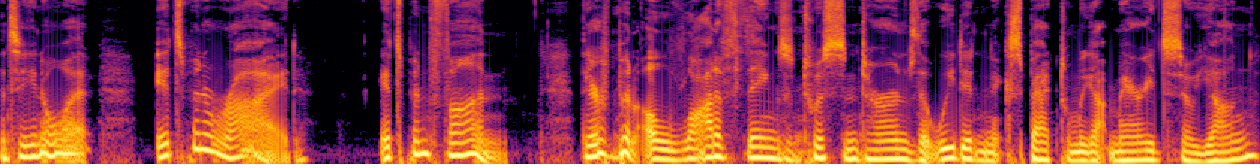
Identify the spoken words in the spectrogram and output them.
and say, you know what? It's been a ride. It's been fun. There have been a lot of things and twists and turns that we didn't expect when we got married so young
